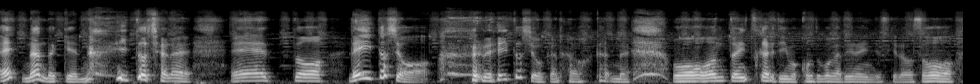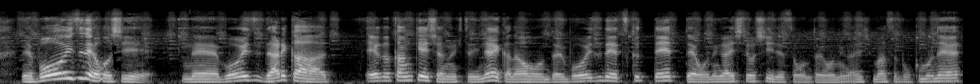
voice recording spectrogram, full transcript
え？なんだっけ？ナイトじゃない。えー、っと、レイトショー レイトショーかな？わかんない。もう本当に疲れて今言葉が出ないんですけど、そう。ね、ボーイズで欲しい。ね、ボーイズ誰か映画関係者の人いないかな？本当に。ボーイズデー作ってってお願いしてほしいです。本当にお願いします。僕もね、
